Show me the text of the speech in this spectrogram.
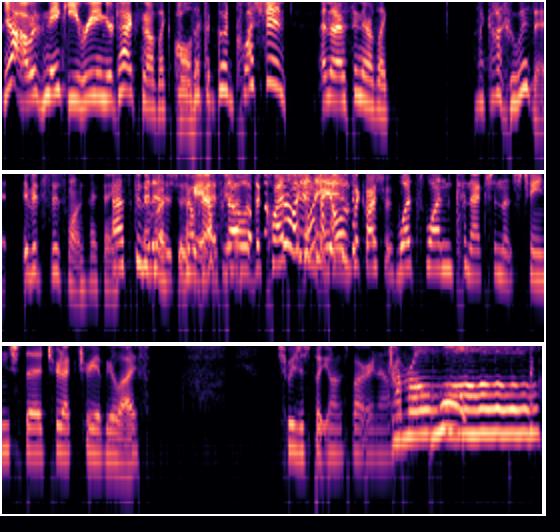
Yeah, I was naked reading your text and I was like, oh, that's a good question. And then I was sitting there, I was like, oh my God, who is it? If it's this one, I think. Ask her the It is. question. Okay, Okay, so the question what the hell is, is the question? what's one connection that's changed the trajectory of your life? Oh man. Should we just put you on the spot right now? Drum roll.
